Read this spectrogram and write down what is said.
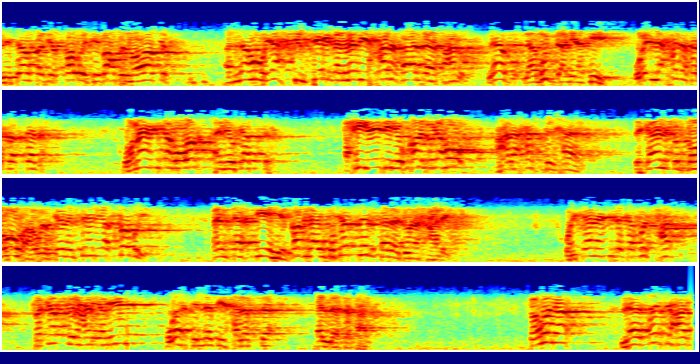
الإنسان قد يضطر في بعض المواقف أنه يحكي الفعل الذي حلف ألا يفعله. لا بد أن يأتيه وإلا حدث فابتدى وما عنده وقت أن يكفر. فحينئذ يقال له على حسب الحال إذا كانت الضرورة أو إذا كان الفعل يقتضي أن تأتيه قبل أن تكفر فلا جناح عليك. وإن كان عندك فسحة فكفر عن يمينك وأت التي حلفت ألا تفعل. فهنا لا تجعل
